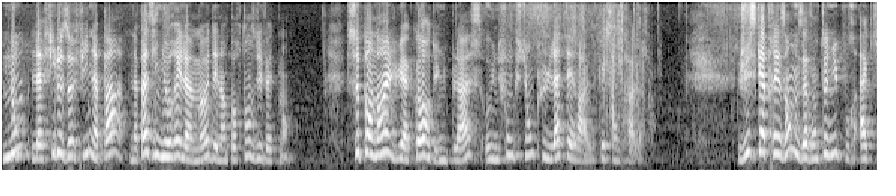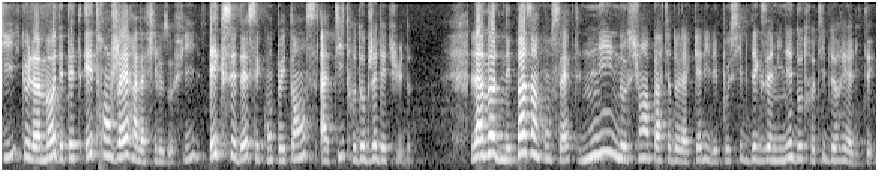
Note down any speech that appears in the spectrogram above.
Non, la philosophie n'a pas ignoré la mode et l'importance du vêtement. Cependant, elle lui accorde une place ou une fonction plus latérale que centrale. Jusqu'à présent, nous avons tenu pour acquis que la mode était étrangère à la philosophie, excédait ses compétences à titre d'objet d'étude. La mode n'est pas un concept ni une notion à partir de laquelle il est possible d'examiner d'autres types de réalités,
